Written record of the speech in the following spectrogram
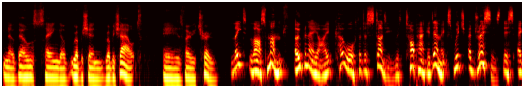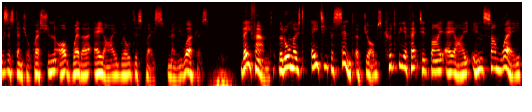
You know, the old saying of rubbish in, rubbish out is very true. Late last month, OpenAI co authored a study with top academics which addresses this existential question of whether AI will displace many workers. They found that almost 80% of jobs could be affected by AI in some way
